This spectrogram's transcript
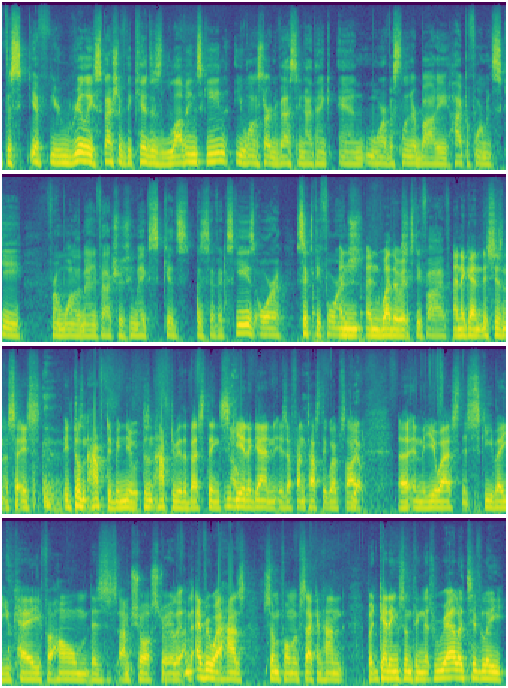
if the sk- if you really, especially if the kid is loving skiing, you want to start investing, I think, in more of a slender body, high performance ski from one of the manufacturers who makes kids specific skis or 64 inch, and, and whether it 65. and again this isn't a it's it doesn't have to be new. It doesn't have to be the best thing. Ski it again is a fantastic website Yep. uh, in the us there's ski bay uk for home. There's i'm sure australia. I mean, everywhere has some form of second hand but getting something that's relatively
